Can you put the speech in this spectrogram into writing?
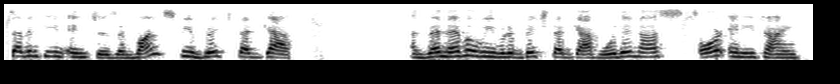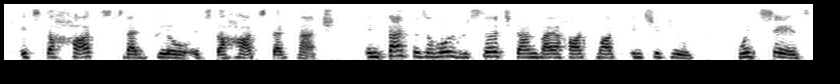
17 inches. And once we bridge that gap, and whenever we bridge that gap within us or any time, it's the hearts that glow, it's the hearts that match. In fact, there's a whole research done by a HeartMath Institute which says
